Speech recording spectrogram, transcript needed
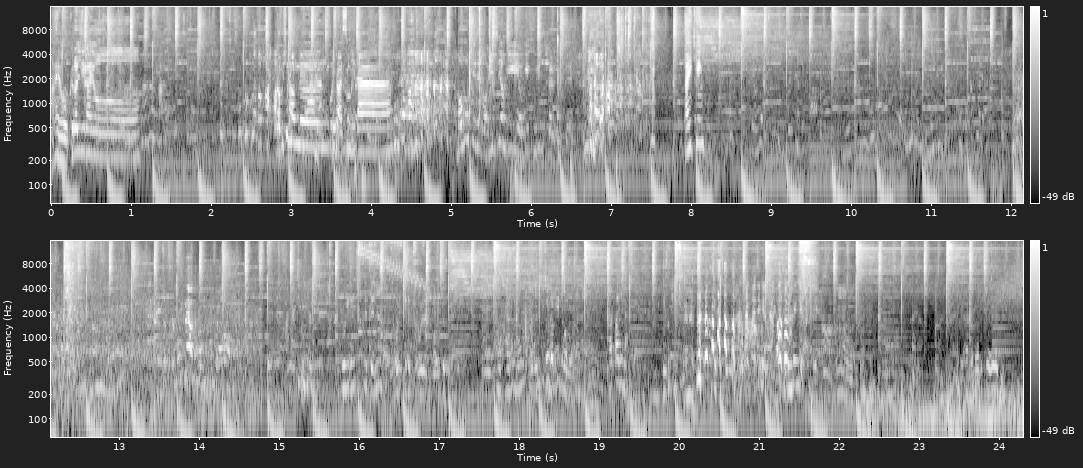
아유, 그럴 리가요. 점심 먹는 곳 왔습니다. 너무 기는 거. 이지영이 여기 구인 줄 알았어요. 파이팅! 우리가 했을 때는 어떻게 돌려 Thank you.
